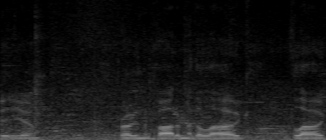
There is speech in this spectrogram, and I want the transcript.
Video. Broken the bottom of the log vlog.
